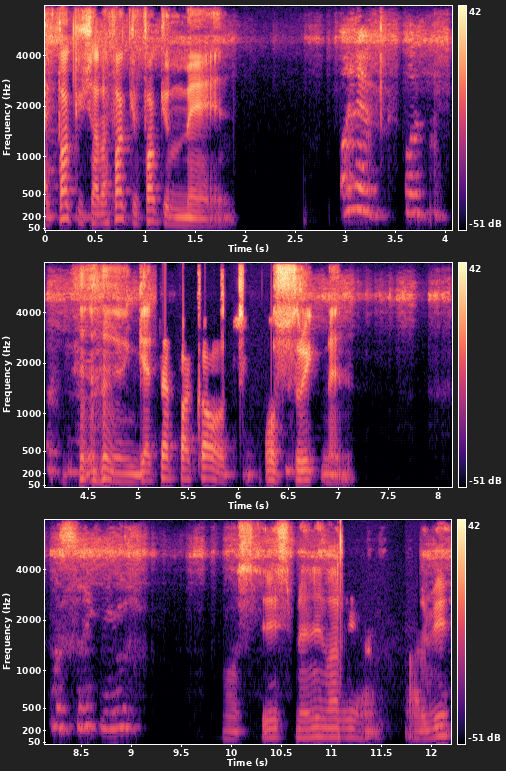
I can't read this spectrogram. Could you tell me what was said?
I fuck you, shut up, fuck you, fuck you, man. O ne? O, Get the fuck out. Ostrich man. o sürük ne? Ostrich man'i var ya. Harbi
